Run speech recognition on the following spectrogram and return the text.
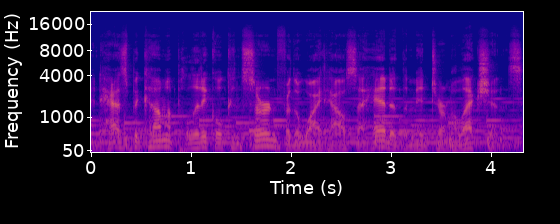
and has become a political concern for the White House ahead of the midterm elections.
